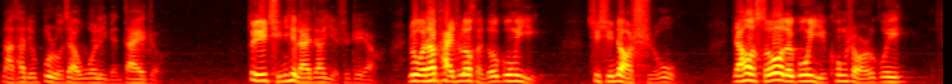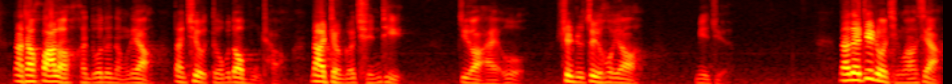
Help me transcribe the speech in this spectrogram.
那它就不如在窝里边待着。对于群体来讲也是这样。如果它派出了很多工蚁去寻找食物，然后所有的工蚁空手而归，那它花了很多的能量，但却又得不到补偿，那整个群体就要挨饿，甚至最后要灭绝。那在这种情况下，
